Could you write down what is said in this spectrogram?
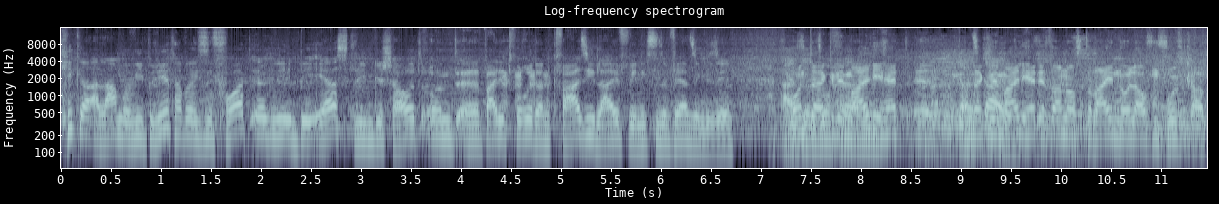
Kicker-Alarm vibriert, habe ich sofort irgendwie im BR-Stream geschaut und äh, beide Tore dann quasi live, wenigstens im Fernsehen gesehen. Also und der insofern- Grimaldi hätte äh, der. Grimaldi hätte jetzt auch noch das 3-0 auf dem Fuß gehabt.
